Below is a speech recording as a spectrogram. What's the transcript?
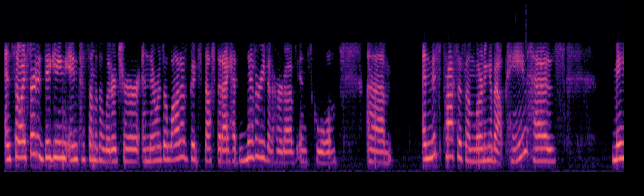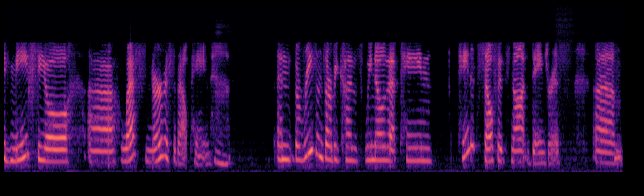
And so I started digging into some of the literature, and there was a lot of good stuff that I had never even heard of in school. Um, and this process on learning about pain has made me feel uh, less nervous about pain. Mm. And the reasons are because we know that pain, pain itself, it's not dangerous. Um,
